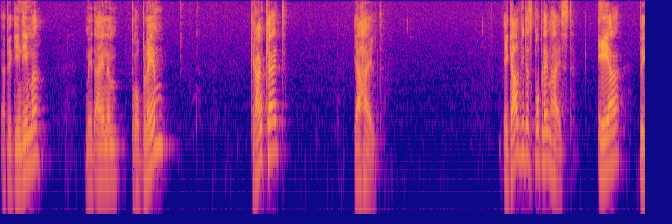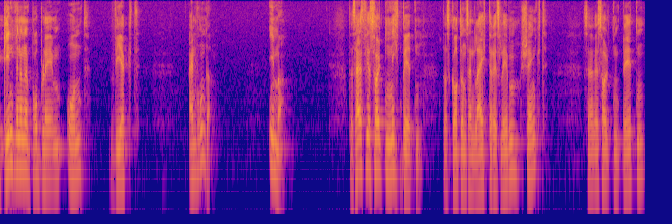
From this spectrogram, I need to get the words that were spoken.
Er beginnt immer mit einem Problem, Krankheit, er heilt. Egal wie das Problem heißt, er beginnt mit einem Problem und wirkt ein Wunder. Immer. Das heißt, wir sollten nicht beten, dass Gott uns ein leichteres Leben schenkt, sondern wir sollten beten,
